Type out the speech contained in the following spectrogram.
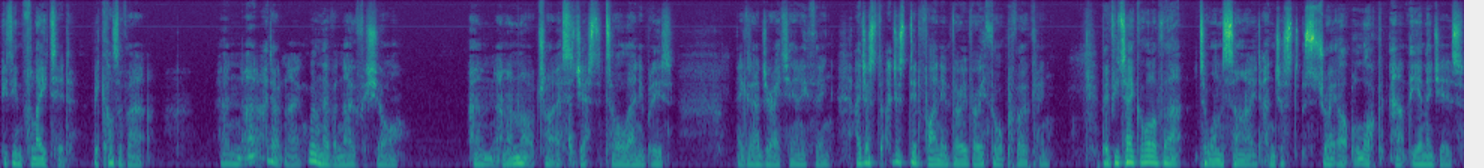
is inflated because of that? And I, I don't know. We'll never know for sure. And and I'm not trying to suggest at all that anybody's exaggerating anything. I just I just did find it very very thought provoking. But if you take all of that to one side and just straight up look at the images,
